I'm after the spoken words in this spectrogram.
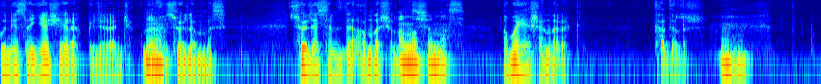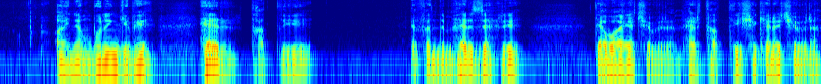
Bunu insan yaşayarak bilir ancak. Lafı Evet. söylenmez. Söyleseniz de anlaşılmaz. Anlaşılmaz. Ama yaşanarak tadılır. Aynen bunun gibi her tatlıyı efendim her zehri devaya çeviren, her tatlıyı şekere çeviren,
